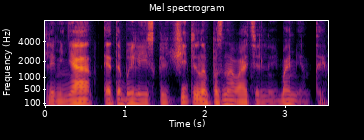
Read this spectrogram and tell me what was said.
Для меня это были исключительно познавательные моменты.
